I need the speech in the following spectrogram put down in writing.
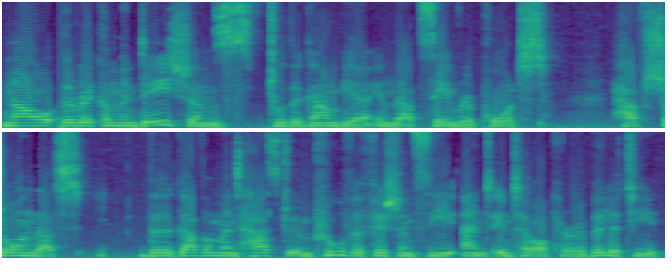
Now, the recommendations to the Gambia in that same report have shown that the government has to improve efficiency and interoperability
